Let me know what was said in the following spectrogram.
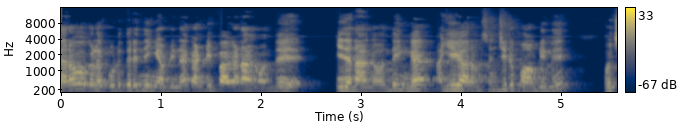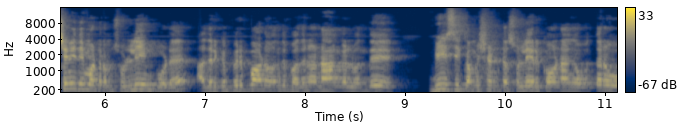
தரவுகளை கொடுத்துருந்தீங்க அப்படின்னா கண்டிப்பாக நாங்க வந்து இதை நாங்க வந்து இங்க அங்கீகாரம் செஞ்சிருப்போம் அப்படின்னு உச்சநீதிமன்றம் சொல்லியும் கூட அதற்கு பிற்பாடு வந்து பாத்தீங்கன்னா நாங்கள் வந்து பிசி கமிஷன்கிட்ட சொல்லியிருக்கோம். நாங்க உத்தரவு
